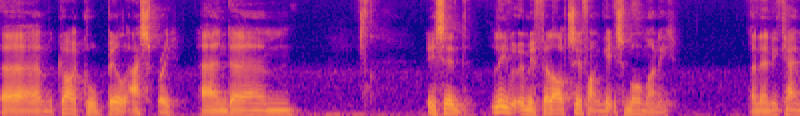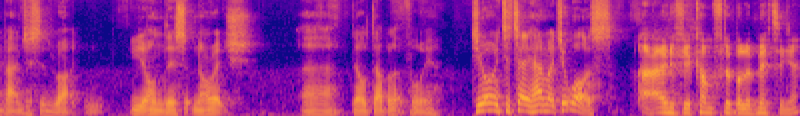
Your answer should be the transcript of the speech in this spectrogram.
um, a guy called Bill Asprey. And um, he said, Leave it with me, Phil, I'll see if I can get you some more money. And then he came back and just said, Right, you're on this at Norwich, uh, they'll double it for you. Do you want me to tell you how much it was? Uh, only if you're comfortable admitting it.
